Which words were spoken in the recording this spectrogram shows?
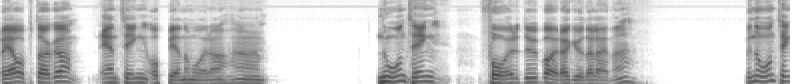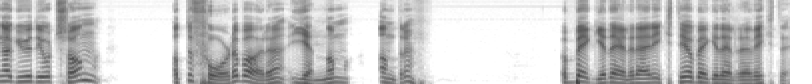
Og jeg oppdaga en ting opp gjennom åra. Eh, noen ting får du bare av Gud aleine. Men noen ting har Gud gjort sånn at du får det bare gjennom andre. Og begge deler er riktig, og begge deler er viktig.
